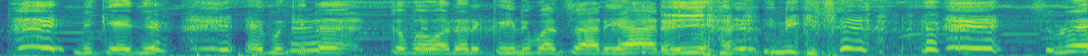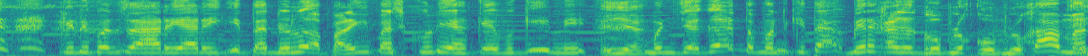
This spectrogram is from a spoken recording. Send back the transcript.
Ini kayaknya emang kita kebawa dari kehidupan sehari-hari. Iya. Ini kita sebenarnya kehidupan sehari-hari kita dulu apalagi pas kuliah kayak begini. Iya. Menjaga teman kita biar kagak goblok-goblok amat.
